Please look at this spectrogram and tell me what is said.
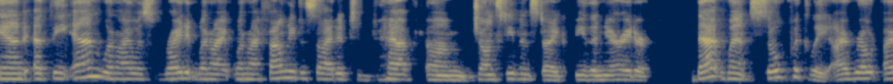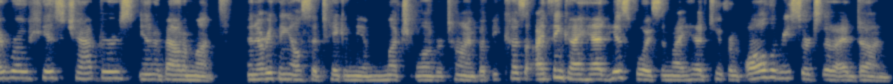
and at the end, when I was writing, when I when I finally decided to have um, John Stevens Dike be the narrator, that went so quickly. I wrote I wrote his chapters in about a month, and everything else had taken me a much longer time. But because I think I had his voice in my head too, from all the research that I had done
